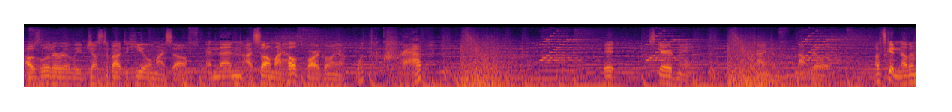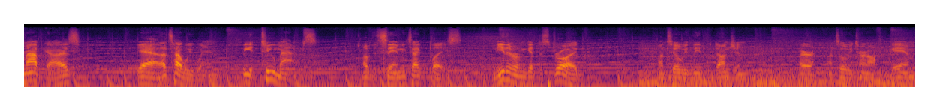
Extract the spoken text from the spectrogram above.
I was literally just about to heal myself, and then I saw my health bar going up. What the crap? It scared me. Kind of. Not really. Let's get another map, guys. Yeah, that's how we win. We get two maps of the same exact place. Neither of them get destroyed until we leave the dungeon, or until we turn off the game.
